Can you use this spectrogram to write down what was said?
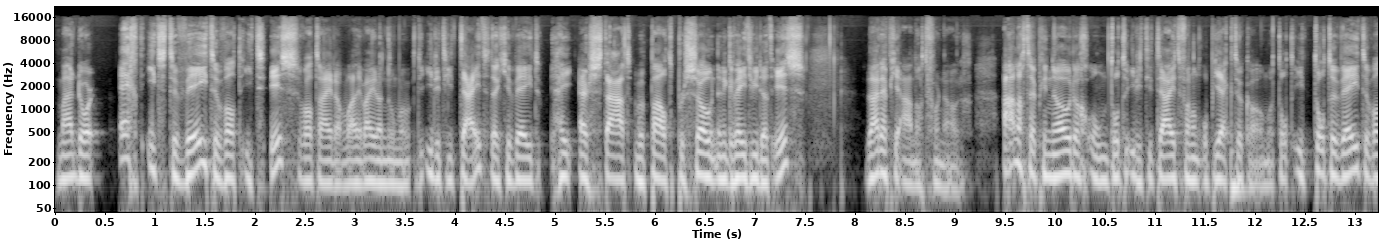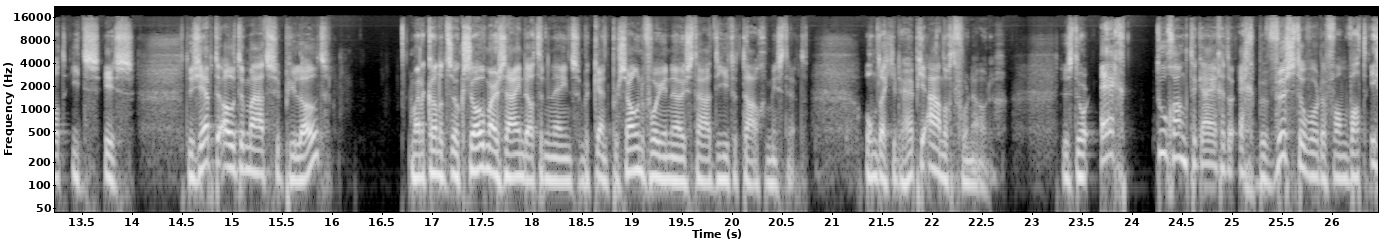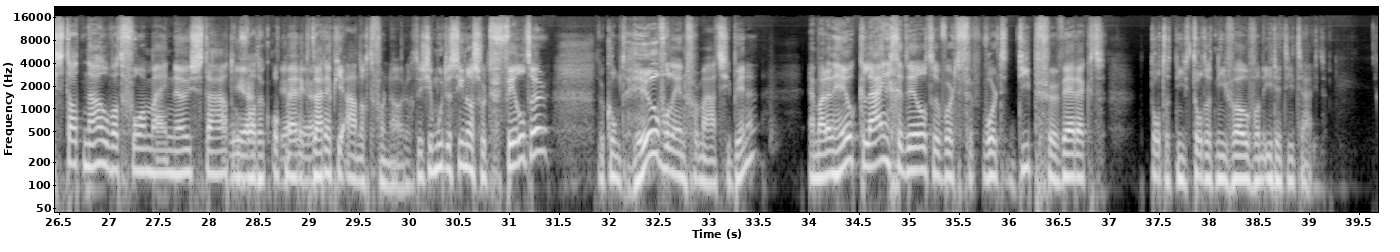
Maar door echt iets te weten wat iets is, wat wij dan, wij dan noemen de identiteit, dat je weet, hey, er staat een bepaald persoon en ik weet wie dat is, daar heb je aandacht voor nodig. Aandacht heb je nodig om tot de identiteit van een object te komen, tot, tot te weten wat iets is. Dus je hebt de automatische piloot, maar dan kan het dus ook zomaar zijn dat er ineens een bekend persoon voor je neus staat die je totaal gemist hebt. Omdat je daar heb je aandacht voor nodig. Dus door echt toegang te krijgen, door echt bewust te worden van wat is dat nou wat voor mijn neus staat of Ja, wat ik opmerk, ja, ja. daar heb je aandacht voor nodig. Dus je moet het zien als een soort filter. Er komt heel veel informatie binnen. En maar een heel klein gedeelte wordt, wordt diep verwerkt tot het, tot het niveau van identiteit.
